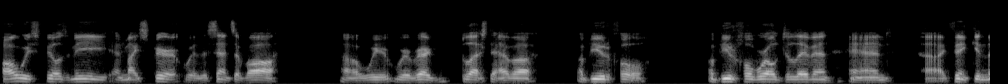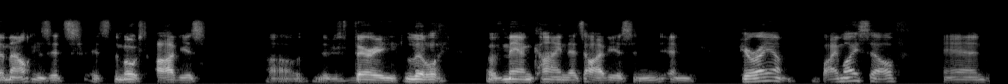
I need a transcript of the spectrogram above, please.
always fills me and my spirit with a sense of awe. Uh, we, we're very blessed to have a, a beautiful, a beautiful world to live in, and uh, I think in the mountains it's it's the most obvious. Uh, there's very little of mankind that's obvious, and and here I am by myself and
